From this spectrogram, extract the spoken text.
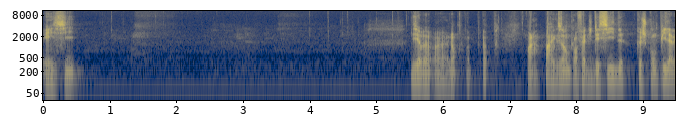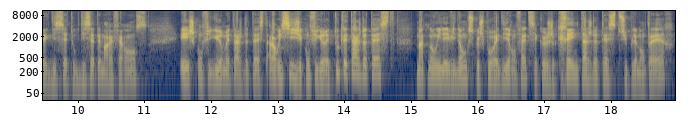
et ici dire ben, euh, non, hop, hop. Voilà. Par exemple, en fait, je décide que je compile avec 17 ou que 17 est ma référence, et je configure mes tâches de test. Alors ici, j'ai configuré toutes les tâches de test. Maintenant, il est évident que ce que je pourrais dire, en fait, c'est que je crée une tâche de test supplémentaire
